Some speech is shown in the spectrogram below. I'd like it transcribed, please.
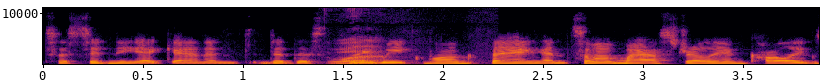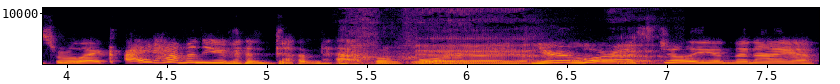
to Sydney again and did this wow. three-week long thing. And some of my Australian colleagues were like, "I haven't even done that before. yeah, yeah, yeah. You're more Australian than I am."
